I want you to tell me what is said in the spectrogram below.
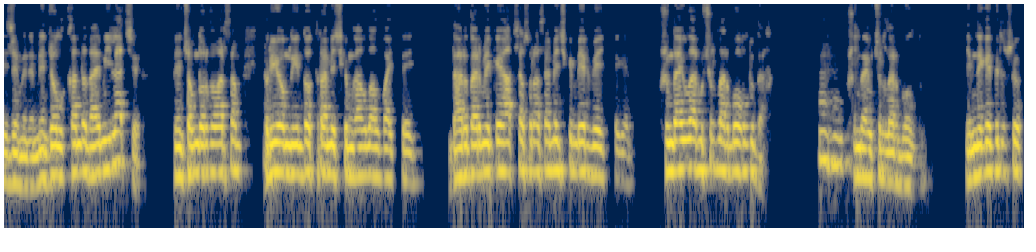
эже менен мен жолукканда дайыма ыйлачы мен чоңдорго барсам приемныйында отурам эч ким кабыл албайт дейт дары дармекке акча сурасам эч ким бербейт деген ушундайлар учурлар болду да ушундай учурлар болду эмнегедир ушу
